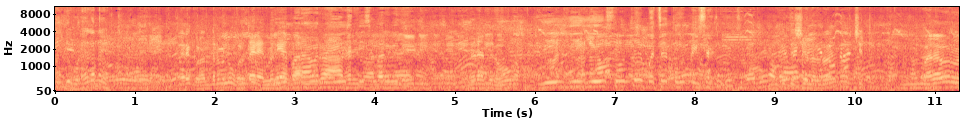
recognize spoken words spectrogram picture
जल्दी बढ़ेगा ना अरे गुरंदर में लोग रहते हैं। नहीं, मेरे होगा। ये ये ये सोचे बचत हो पैसा। दृश्य लग रहा है चिट बराबर हो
